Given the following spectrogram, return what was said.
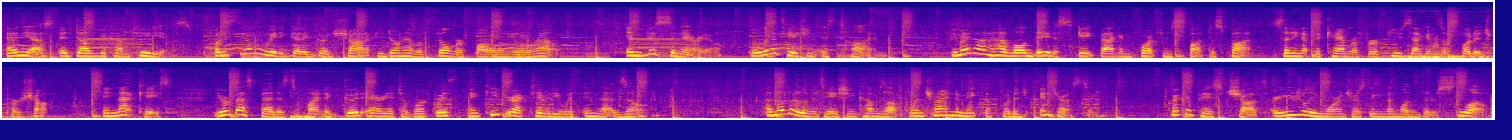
And yes, it does become tedious, but it's the only way to get a good shot if you don't have a filmer following you around. In this scenario, the limitation is time. You might not have all day to skate back and forth from spot to spot, setting up the camera for a few seconds of footage per shot. In that case, your best bet is to find a good area to work with and keep your activity within that zone. Another limitation comes up when trying to make the footage interesting. Quicker paced shots are usually more interesting than ones that are slow,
